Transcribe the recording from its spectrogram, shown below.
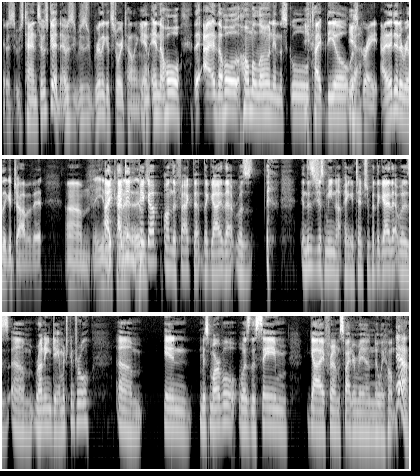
it was it was tense. It was good. It was it was really good storytelling, Yeah. and and the whole the, I, the whole Home Alone in the school type deal was Yeah. great. I, they did a really good job of it. Um, you know, I, kinda, I didn't pick was- up on the fact that the guy that was, and this is just me not paying attention, but the guy that was um, running damage control um, in Miss Marvel was the same guy from Spider Man No Way Home. Yeah,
